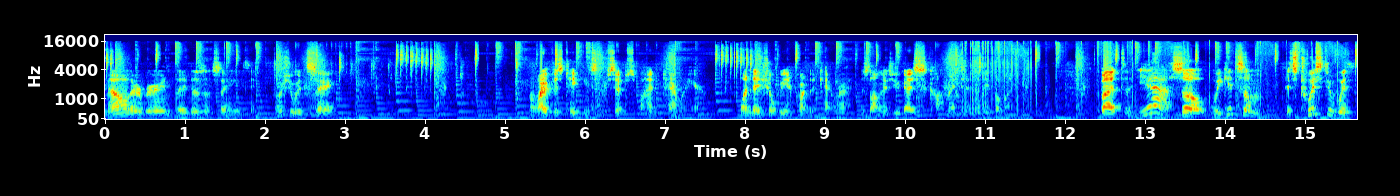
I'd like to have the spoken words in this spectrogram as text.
No, they're very. It doesn't say anything. I wish it would say. My wife is taking some sips behind the camera here. One day she'll be in front of the camera, as long as you guys comment and leave a like. But yeah, so we get some. It's twisted with,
